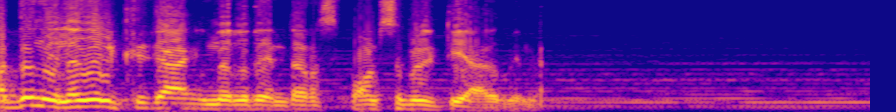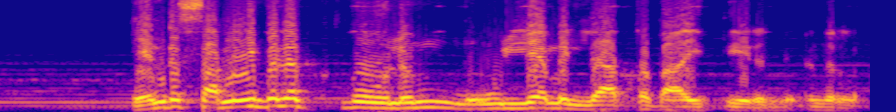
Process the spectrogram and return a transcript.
അത് നിലനിൽക്കുക എന്നുള്ളത് എന്റെ റെസ്പോൺസിബിലിറ്റി ആകുന്നില്ല. എന്റെ സമീപനം പോലും മൂല്യമില്ലാത്തതായി തീരുന്നു എന്നുള്ളത്.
